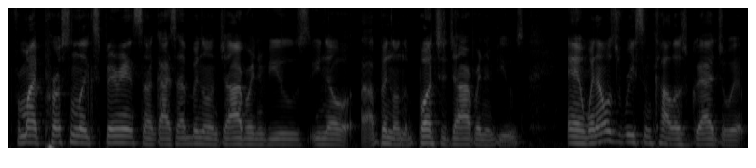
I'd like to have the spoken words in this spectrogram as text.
from my personal experience, now, guys, I've been on job interviews, you know, I've been on a bunch of job interviews. And when I was a recent college graduate,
